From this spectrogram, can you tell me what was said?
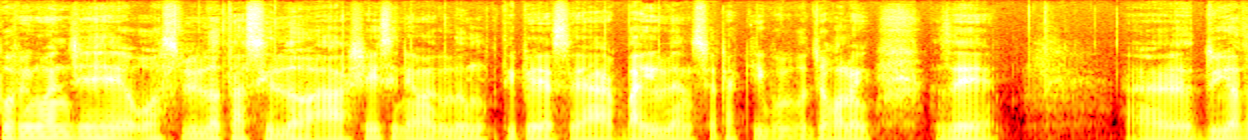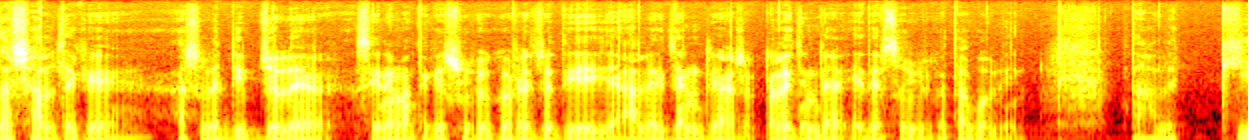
পরিমাণ যে অশ্লীলতা ছিল, আর সেই সিনেমাগুলো মুক্তি পেয়েছে, আর ভায়োলেন্স সেটা কি বলব? যখন এই যে দুই হাজার সাল থেকে আসলে ডিপ জলের সিনেমা থেকে শুরু করে যদি এই আলেকজান্ডার আলেকজান্ডার এদের ছবির কথা বলি, তাহলে কি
